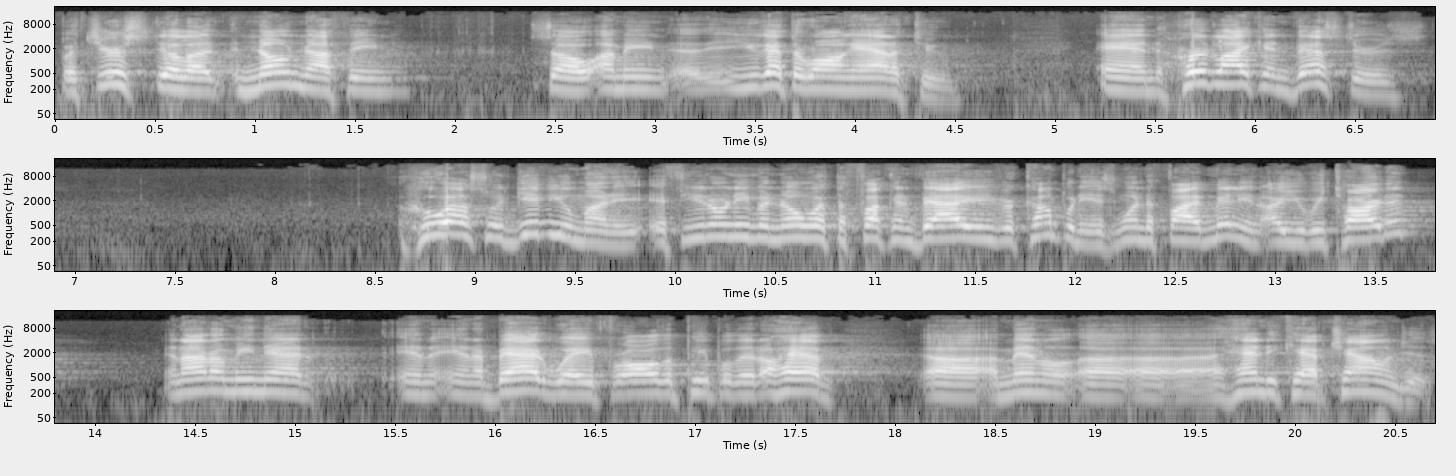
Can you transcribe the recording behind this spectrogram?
But you're still a know-nothing. So, I mean, uh, you got the wrong attitude. And herd-like investors who else would give you money if you don't even know what the fucking value of your company is? One to five million. Are you retarded? And I don't mean that in, in a bad way for all the people that have uh, a mental uh, uh, handicap challenges.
